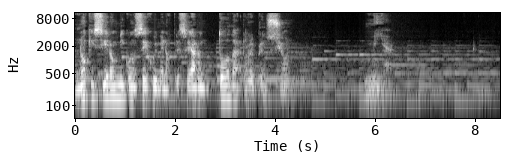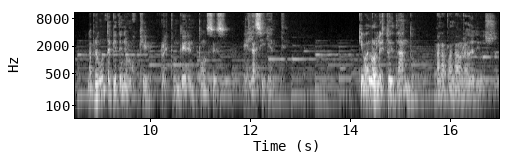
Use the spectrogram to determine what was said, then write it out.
no quisieron mi consejo y menospreciaron toda reprensión mía. La pregunta que tenemos que responder entonces es la siguiente. ¿Qué valor le estoy dando a la palabra de Dios?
